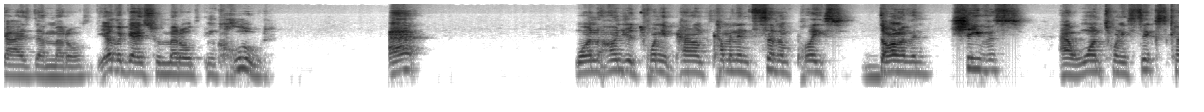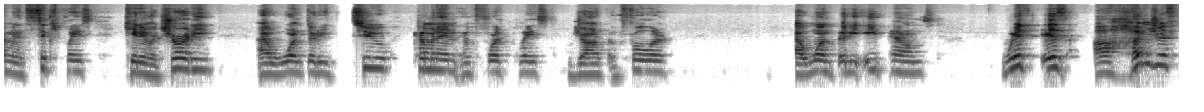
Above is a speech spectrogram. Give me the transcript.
guys that medaled. The other guys who medaled include at 120 pounds, coming in seventh place, Donovan Chavis. At 126, coming in sixth place, Caden Ricciardi. At 132, coming in in fourth place, Jonathan Fuller. At 138 pounds, with his 100th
